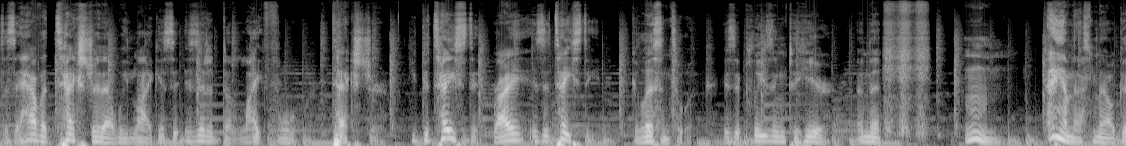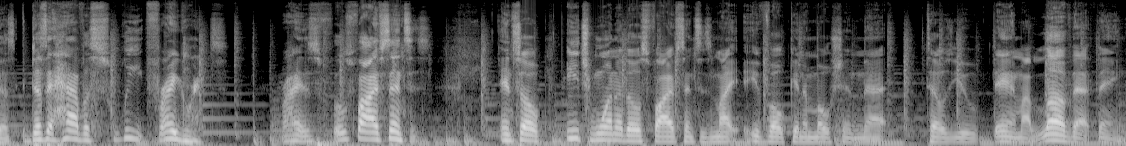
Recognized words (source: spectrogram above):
does it have a texture that we like? Is it is it a delightful texture? You could taste it, right? Is it tasty? You could listen to it. Is it pleasing to hear? And then, mmm, damn, that smell good. Does it have a sweet fragrance? Right? It's those five senses. And so each one of those five senses might evoke an emotion that tells you, damn, I love that thing,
